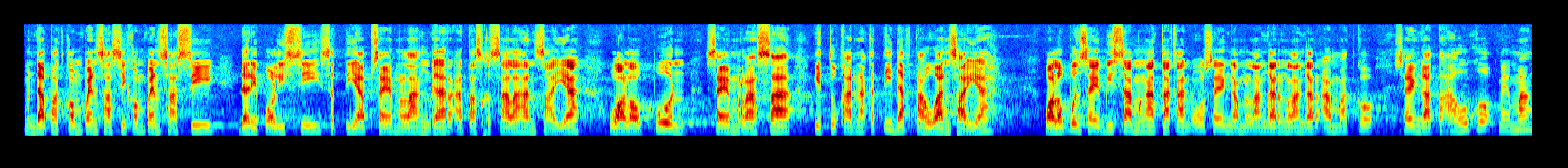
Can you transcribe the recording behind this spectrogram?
Mendapat kompensasi-kompensasi dari polisi setiap saya melanggar atas kesalahan saya, walaupun saya merasa itu karena ketidaktahuan saya, Walaupun saya bisa mengatakan, oh saya nggak melanggar-melanggar amat kok, saya nggak tahu kok memang.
